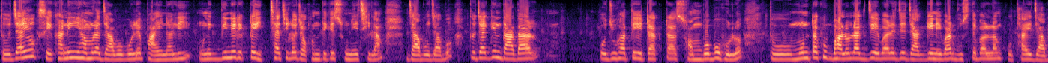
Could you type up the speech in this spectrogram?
তো যাই হোক, সেখানেই আমরা যাব বলে ফাইনালি অনেক দিনের একটা ইচ্ছা ছিল, যখন থেকে শুনেছিলাম, যাব যাব। তো যাকেন দাদার অজুহাতে এটা একটা সম্ভবও হলো। তো মনটা খুব ভালো লাগছে এবারে যে যাজ্ঞেন এবার বুঝতে পারলাম কোথায় যাব।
